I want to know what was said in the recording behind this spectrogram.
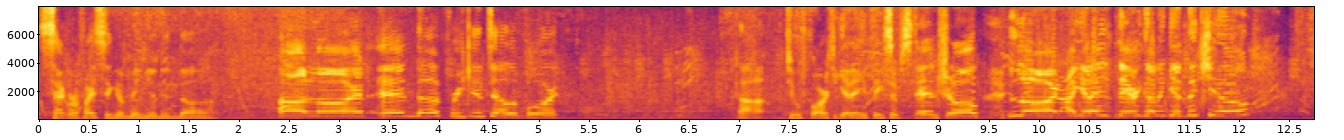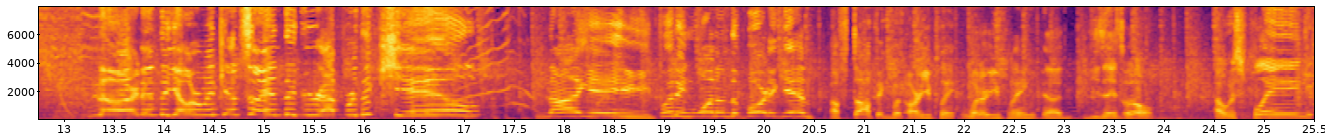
sacrificing a minion in the... Oh lord! And the freaking teleport. Uh, too far to get anything substantial. Lord, I get it. They're gonna get the kill. Lord, and the yellow Roman cancel and the grab for the kill. Nage putting one on the board again. Off topic, but are you playing? What are you playing uh, these days? Oh, I was playing.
